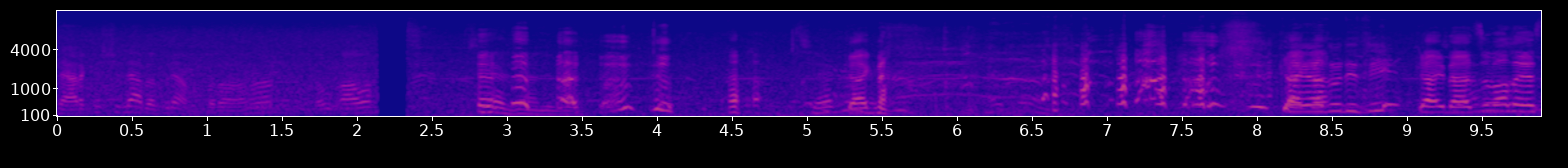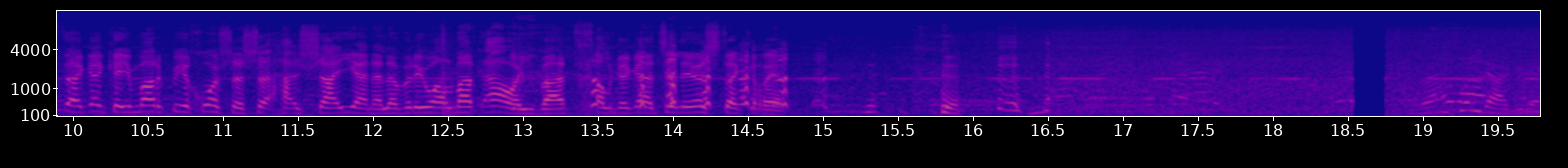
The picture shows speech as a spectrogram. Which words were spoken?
سارەکەش لا بە برام بڕ ئەو ئاوە کاگنازودیجی کاگنازم بەڵێ ئێستاکە کەی مار پێی خۆشە شاییانە لە بری واڵمات ئاوەی بات خەڵگەکە چ لێ شتە کڕێت داگرێ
